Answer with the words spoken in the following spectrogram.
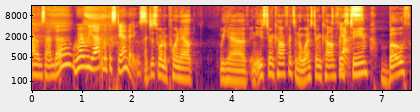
Alexander, where are we at with the standings? I just want to point out we have an Eastern Conference and a Western Conference Yes. team, both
